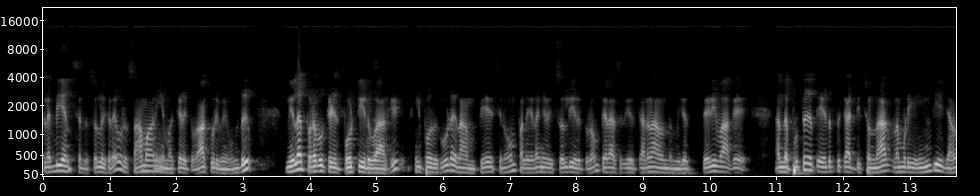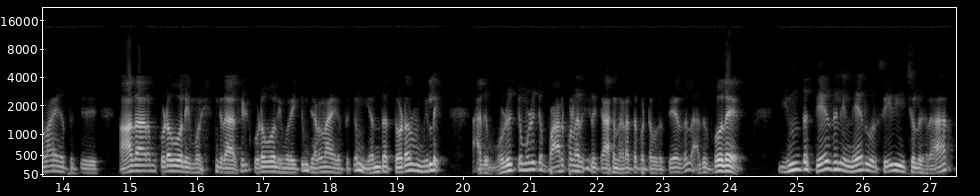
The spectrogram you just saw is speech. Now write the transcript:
பிளபியன்ஸ் என்று சொல்லுகிற ஒரு சாமானிய மக்களுக்கு வாக்குரிமை உண்டு. நிலப்பிரபுக்கள் போட்டியிடுவார்கள். இப்போது கூட நாம் பேசினோம் பல இடங்களில் சொல்லியிருக்கிறோம். பேராசிரியர் கருணானந்தம் மிக தெளிவாக அந்த புத்தகத்தை எடுத்துக்காட்டி சொன்னார். நம்முடைய இந்திய ஜனநாயகத்துக்கு ஆதாரம் குடவோலை முறைங்கிறார்கள் குடவோலை முறைக்கும் ஜனநாயகத்துக்கும் எந்த தொடர்பும் இல்லை. அது முழுக்க முழுக்க பார்ப்பனர்களுக்காக நடத்தப்பட்ட ஒரு தேர்தல். அதுபோல இந்த தேர்தலில் நேரு ஒரு செய்தியை சொல்லுகிறார்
